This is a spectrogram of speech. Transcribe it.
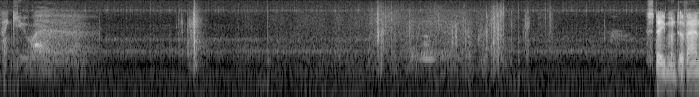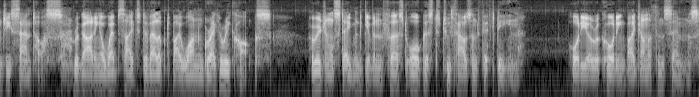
Thank you. Statement of Angie Santos regarding a website developed by one Gregory Cox. Original statement given 1st August 2015. Audio recording by Jonathan Sims,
